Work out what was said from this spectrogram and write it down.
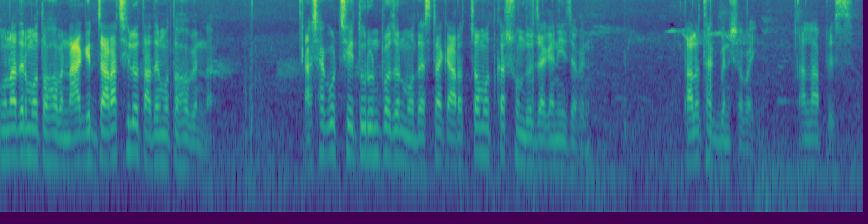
ওনাদের মতো হবেন না। আগের যারা ছিল তাদের মতো হবেন না। আশা করছি এই তরুণ প্রজন্ম দেশটাকে আরও চমৎকার সুন্দর জায়গায় নিয়ে যাবেন। ভালো থাকবেন সবাই। আল্লাহ হাফেজ।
